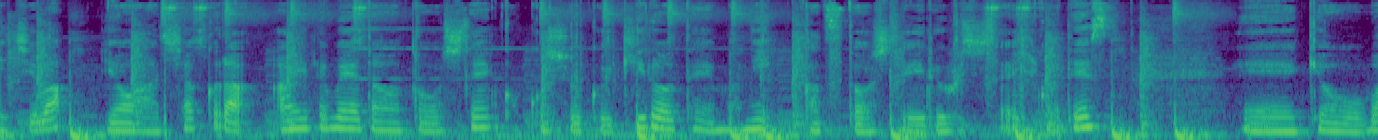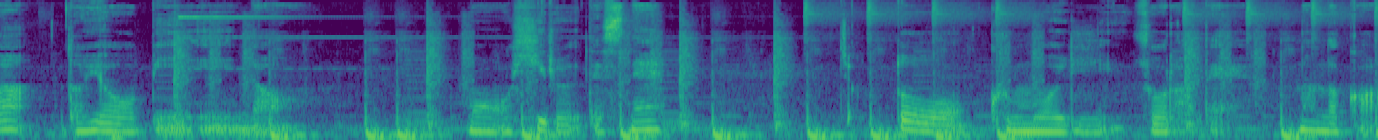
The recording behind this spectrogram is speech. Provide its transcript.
にちは。ヨアチャクラアイルベーダを通して心地よく生きるをテーマに活動している藤田由子です、えー、今日は土曜日のもうお昼ですね。ちょっと曇り空でなんだか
